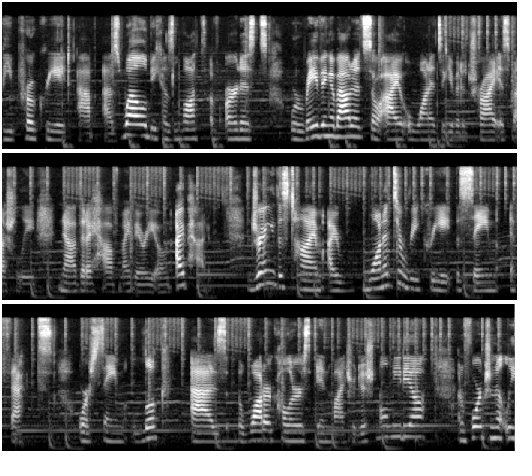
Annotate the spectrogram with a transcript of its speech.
the Procreate app as well because lots of artists were raving about it so I wanted to give it a try especially now that I have my very own iPad. During this time I wanted to recreate the same effects or same look as the watercolors in my traditional media. Unfortunately,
